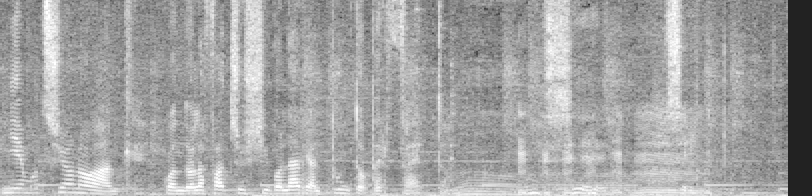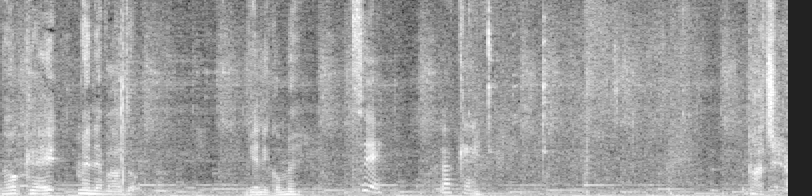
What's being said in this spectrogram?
mi emoziono anche quando la faccio scivolare al punto perfetto. Sì, sì, Ok, me ne vado. Vieni con me. sì, ok. Pace.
